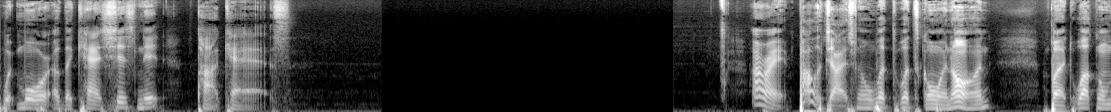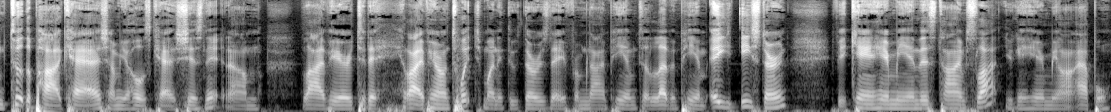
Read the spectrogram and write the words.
with more of the Cash Shiznit podcast. All right, apologize for what what's going on, but welcome to the podcast. I'm your host Cash Shiznit, and I'm live here today, live here on Twitch Monday through Thursday from 9 p.m. to 11 p.m. Eastern. If you can't hear me in this time slot, you can hear me on Apple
